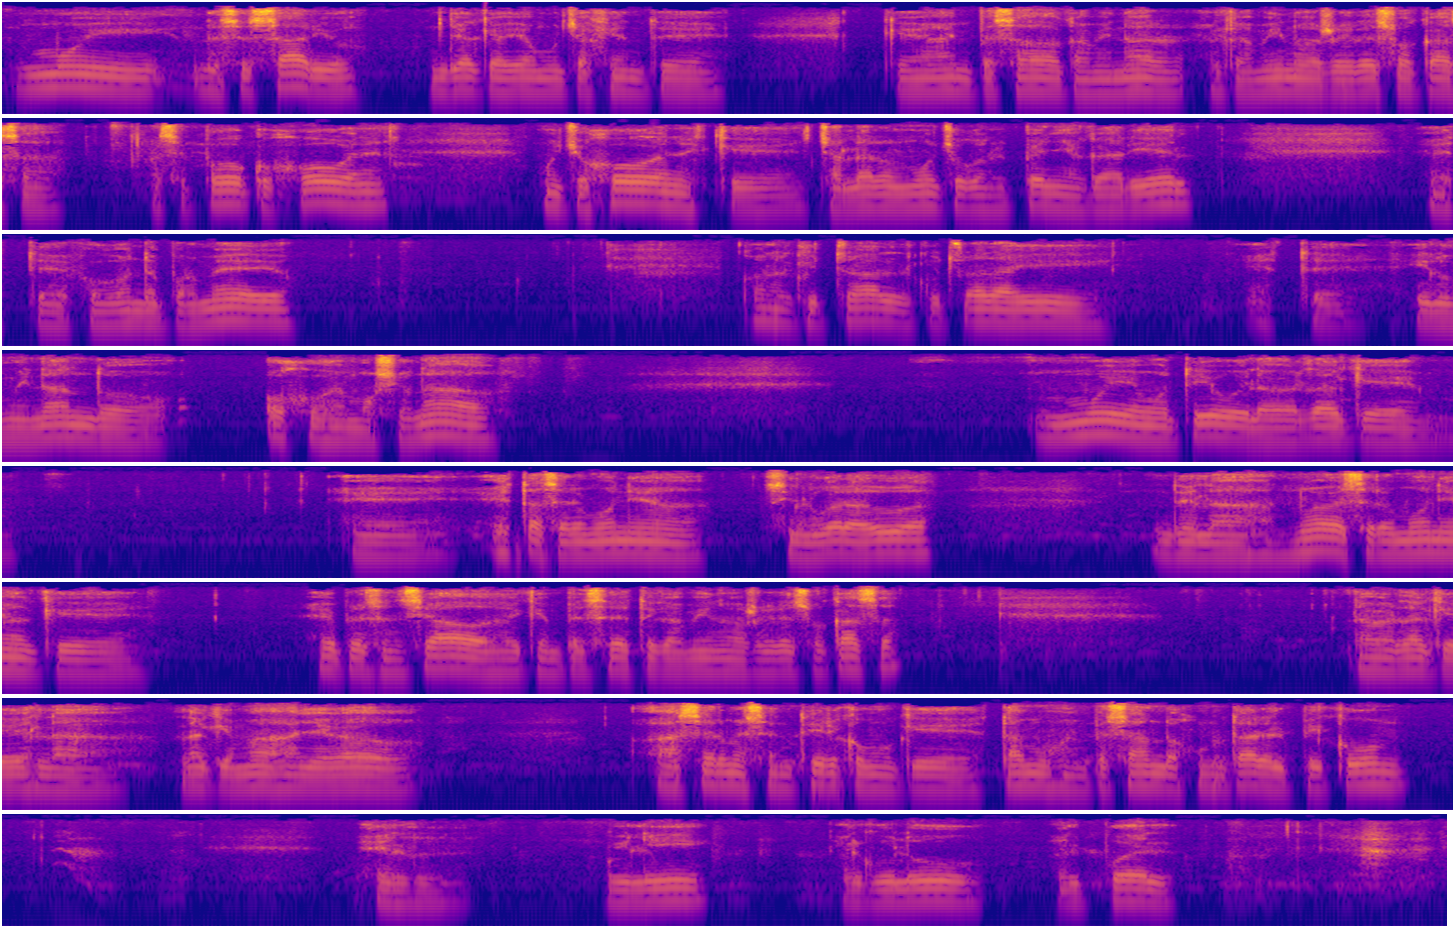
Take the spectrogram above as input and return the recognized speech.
muy necesario, ya que había mucha gente que ha empezado a caminar el camino de regreso a casa hace poco, jóvenes, muchos jóvenes que charlaron mucho con el Peña Cariel, este fogón de por medio, con el Cutral, el Cutral ahí este, iluminando ojos emocionados, muy emotivo y la verdad que eh, esta ceremonia, sin lugar a dudas, de las nueve ceremonias que he presenciado desde que empecé este camino de regreso a casa, la verdad que es la, la que más ha llegado a hacerme sentir como que estamos empezando a juntar el picún, el willy, el gulú, el puel,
